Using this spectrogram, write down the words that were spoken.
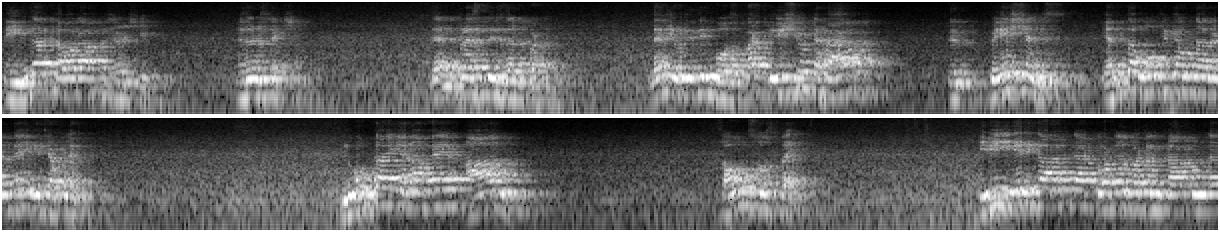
the inner cover of result sheet, result section. Then press the result button. Then everything goes. But you should have the patience. ఎంత ఓపిక ఉండాలంటే ఇంక చెప్పలేదు నూట ఎనభై ఆరు సౌండ్స్ వస్తాయి ఇవి ఏది కాకుండా టోటల్ బటన్ కాకుండా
